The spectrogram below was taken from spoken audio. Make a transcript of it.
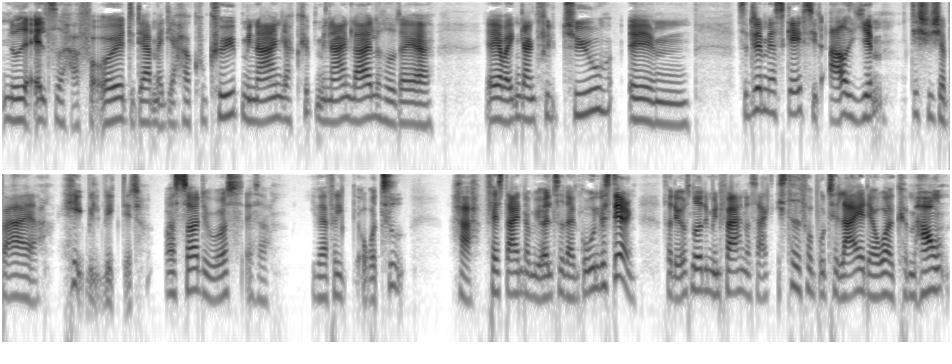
noget, jeg altid har for øje. Det der med, at jeg har kunne købe min egen, jeg har købt min egen lejlighed, da jeg, ja, jeg var ikke engang fyldt 20. Øhm, så det der med at skabe sit eget hjem, det synes jeg bare er helt vildt vigtigt. Og så er det jo også, altså i hvert fald over tid, har fast ejendom jo altid været en god investering. Så det er også noget, det min far han har sagt, i stedet for at bo til leje derovre i København,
